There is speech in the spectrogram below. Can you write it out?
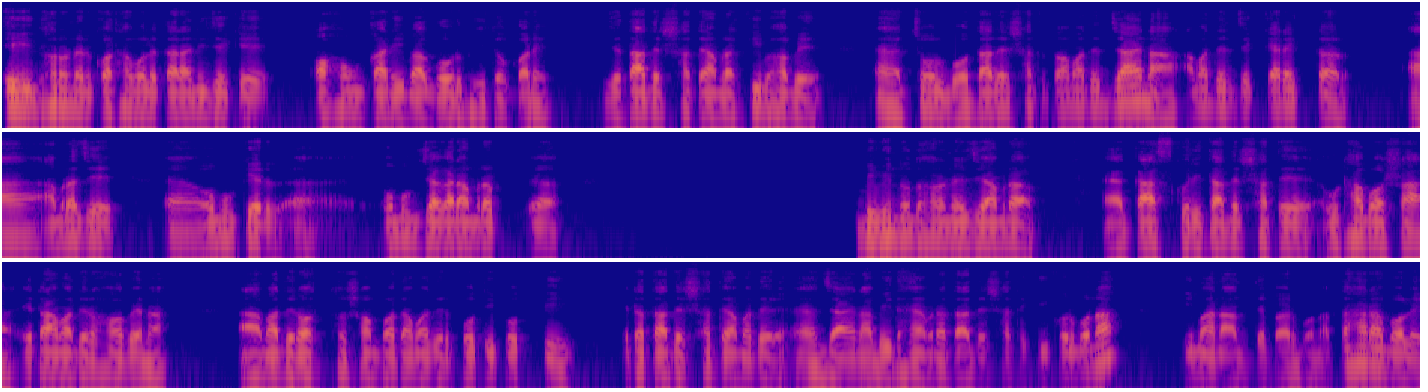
এই ধরনের কথা বলে, তারা নিজেকে অহংকারী বা গর্বিত করে যে তাদের সাথে আমরা কীভাবে চলবো। তাদের সাথে তো আমাদের যায় না। আমাদের যে ক্যারেক্টার আমরা যে অমুকের অমুক জায়গার আমরা বিভিন্ন ধরনের যে আমরা কাজ করি তাদের সাথে উঠা বসা, এটা আমাদের হবে না। আমাদের অর্থ সম্পদ, আমাদের প্রতিপত্তি, এটা তাদের সাথে আমাদের যায় না। বিধায় আমরা তাদের সাথে কি করব না? ইমান আনতে পারব না। তাহারা বলে,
